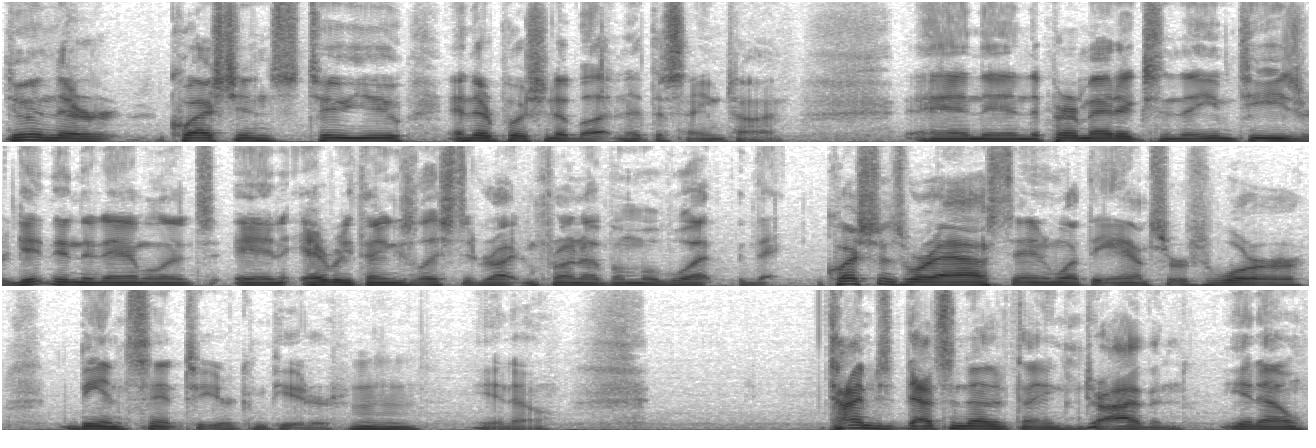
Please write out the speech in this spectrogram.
doing their questions to you, and they're pushing a button at the same time. And then the paramedics and the EMTs are getting in the ambulance, and everything's listed right in front of them of what the questions were asked and what the answers were being sent to your computer hmm you know. Times that's another thing driving you know.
